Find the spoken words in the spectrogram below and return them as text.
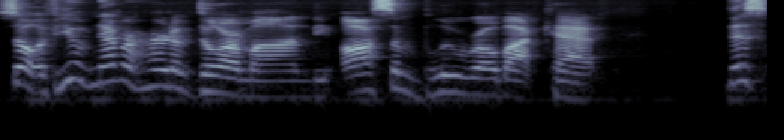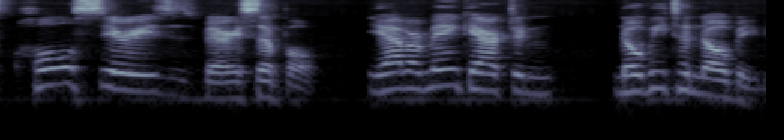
So, if you've never heard of Doraemon, the awesome blue robot cat, this whole series is very simple. You have our main character, Nobita Nobi.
